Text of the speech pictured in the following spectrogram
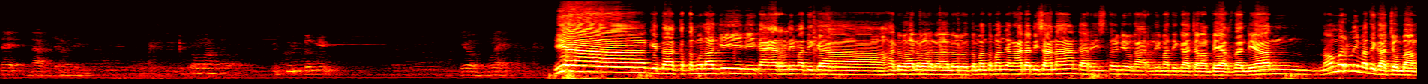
Saya, bentar, cek loading. Wis dihitungi. Yo, mulai. Iya, kita ketemu lagi di KR 53. Halo, halo, halo, halo, teman-teman yang ada di sana dari studio KR 53 Jalan PR Tendian nomor 53 Jombang,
